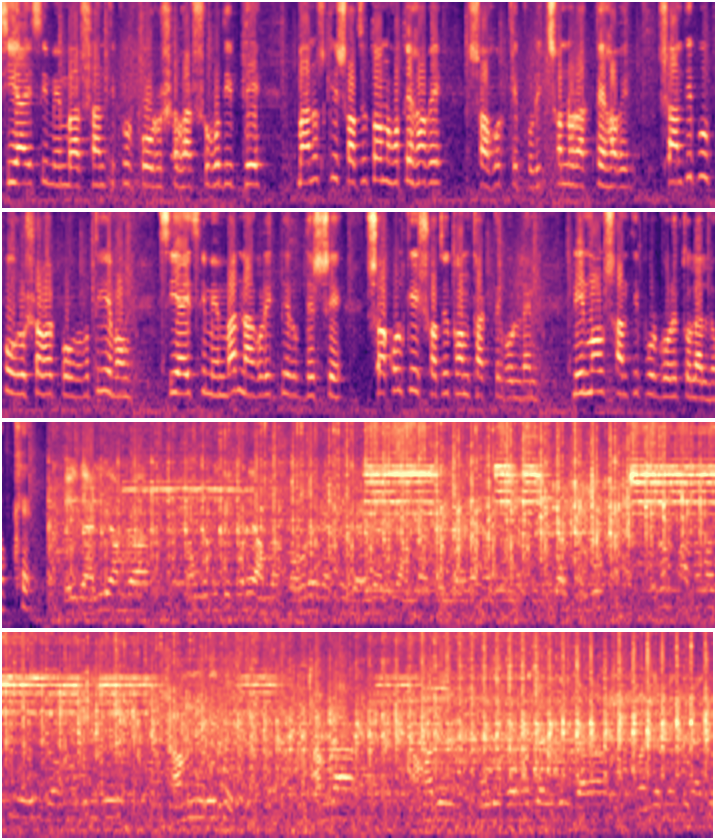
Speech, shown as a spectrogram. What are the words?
সিআইসি মেম্বার শান্তিপুর পৌরসভার শুভদীপ দে মানুষকে সচেতন হতে হবে, শহরকে পরিচ্ছন্ন রাখতে হবে। শান্তিপুর পৌরসভার পৌরপতি এবং সিআইসি মেম্বার নাগরিকদের উদ্দেশ্যে সকলকেই সচেতন থাকতে বললেন নির্মল শান্তিপুর গড়ে তোলার লক্ষ্যে। এই র্যালি আমরা সংগঠিত করে আমরা শহরের একটা জায়গাকে আমরা সেই জায়গাটার জন্য পরিষ্কার করব এবং পাশাপাশি এই জন্মদিনকে সামনে রেখে আমরা আমাদের পৌর কর্মচারীদের যারা কনজারভেন্সির আছে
